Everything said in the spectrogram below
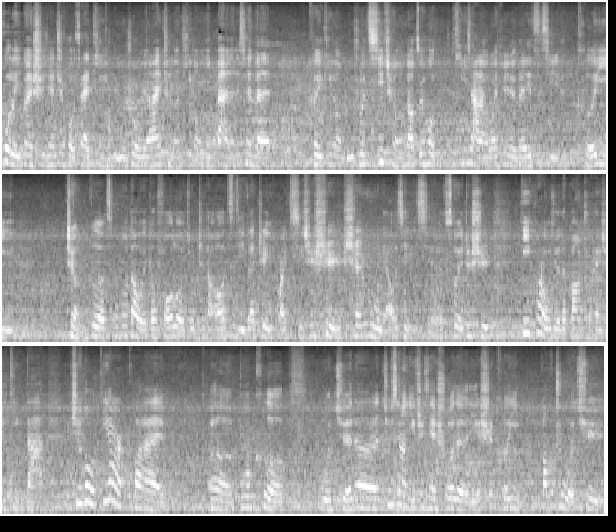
过了一段时间之后再听，比如说我原来只能听懂一半，现在可以听懂，比如说七成，到最后听下来，完全觉得自己可以整个从头到尾都 follow，就知道哦，自己在这一块其实是深入了解一些。所以这是第一块，我觉得帮助还是挺大。之后第二块，呃，播客。我觉得就像你之前说的，也是可以帮助我去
